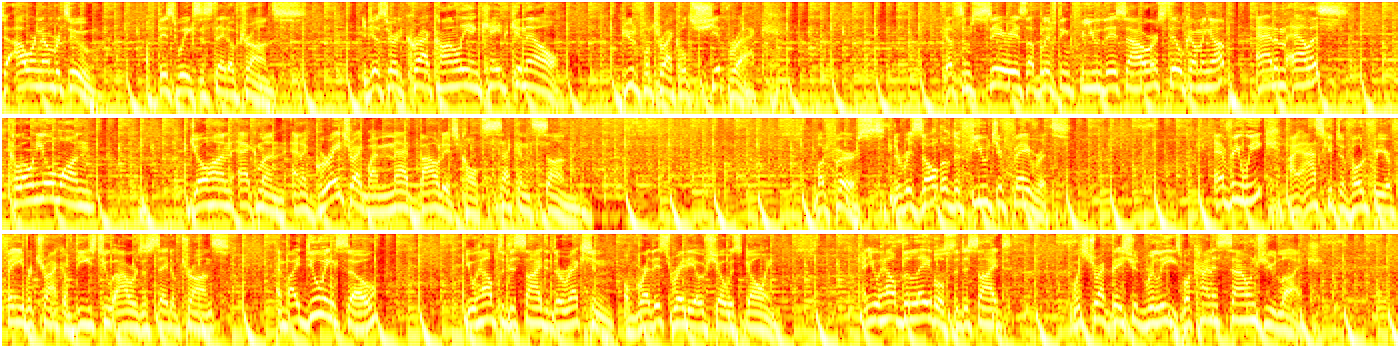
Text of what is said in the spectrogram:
To hour number two of this week's State of Trance. You just heard Craig Connelly and Kate Cannell. Beautiful track called Shipwreck. Got some serious uplifting for you this hour. Still coming up Adam Ellis, Colonial One, Johan Ekman, and a great track by Matt Bowditch called Second Sun. But first, the result of the future favorites. Every week, I ask you to vote for your favorite track of these two hours of State of Trance. And by doing so, you help to decide the direction of where this radio show is going. And you help the labels to decide which track they should release, what kind of sound you like.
